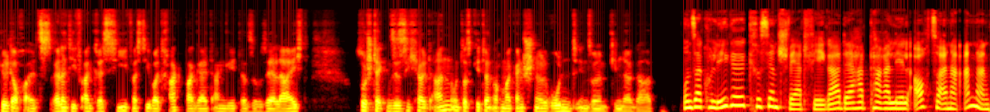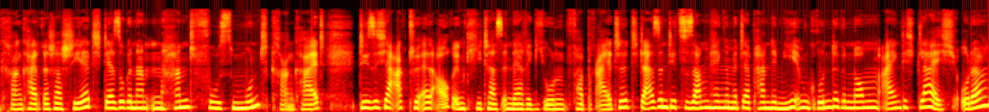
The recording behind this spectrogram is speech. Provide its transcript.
gilt auch als relativ aggressiv, was die Übertragbarkeit angeht, also sehr leicht, so stecken sie sich halt an und das geht dann auch mal ganz schnell rund in so einem Kindergarten. Unser Kollege Christian Schwertfeger, der hat parallel auch zu einer anderen Krankheit recherchiert, der sogenannten Hand-Fuß-Mund-Krankheit, die sich ja aktuell auch in Kitas in der Region verbreitet. Da sind die Zusammenhänge mit der Pandemie im Grunde genommen eigentlich gleich, oder?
